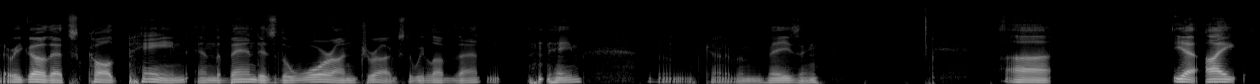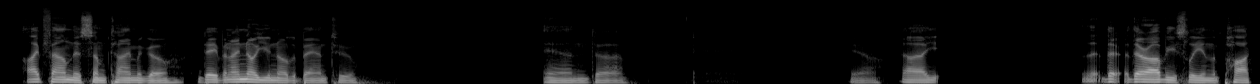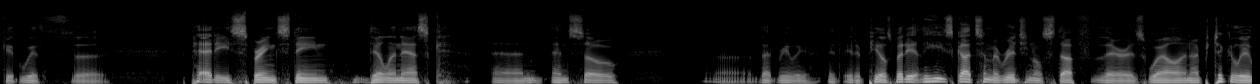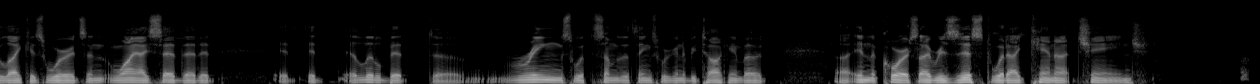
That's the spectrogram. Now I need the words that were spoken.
There we go. That's called Pain, and the band is The War on Drugs. Do we love that name? Um, kind of amazing. Uh, yeah, I I found this some time ago, Dave, and I know you know the band too. And uh, yeah, uh, they're they're obviously in the pocket with uh, Petty, Springsteen, Dylan esque, and and so uh, that really it, it appeals. But it, he's got some original stuff there as well, and I particularly like his words and why I said that it it it a little bit uh, rings with some of the things we're going to be talking about uh, in the course. I resist what I cannot change.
